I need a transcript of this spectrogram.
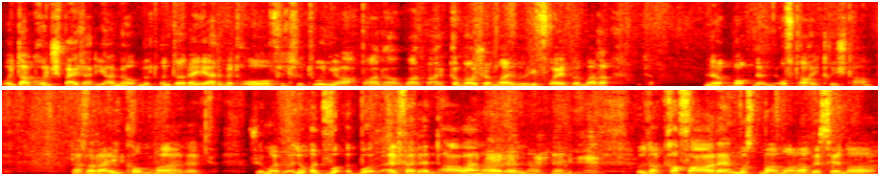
Untergrundspeicher, die haben ja mit unter der Erde, mit Rohr viel zu tun gehabt. wa? Da war, da kann man schon mal gefreut, wenn wir da eine, einen Auftrag gekriegt haben, dass wir da hinkommen. wa? Und wo, wo, als wir dann da waren, dann dann unser Kraftfahrer, dann mussten wir mal ein bisschen da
